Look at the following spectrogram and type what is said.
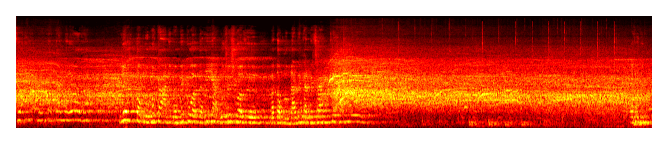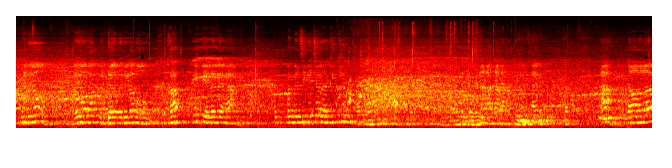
เรื่องตกหลุมรักกันเนี่ยผมไม่กลัวแต่ที่อยากรู้ชัวร์ๆคือมาตกหลุมรักด้วยกันไม่ใช่โอ้ยมาริโอมาริโอครับเหมือนเดิมเลยนะครับผมครับไม่เปลี่ยนเลยเลยฮะมันเป็นซิกเนเจอร์นะกิ๊กกิ๊กน่ารักน่ารักถือใช่ไหมอะต่อเลย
